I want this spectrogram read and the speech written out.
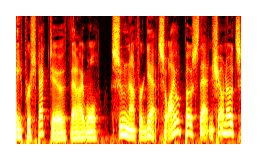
a perspective that I will soon not forget. So I will post that in show notes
